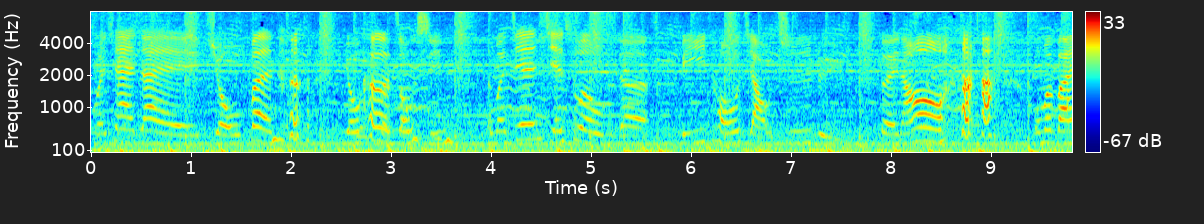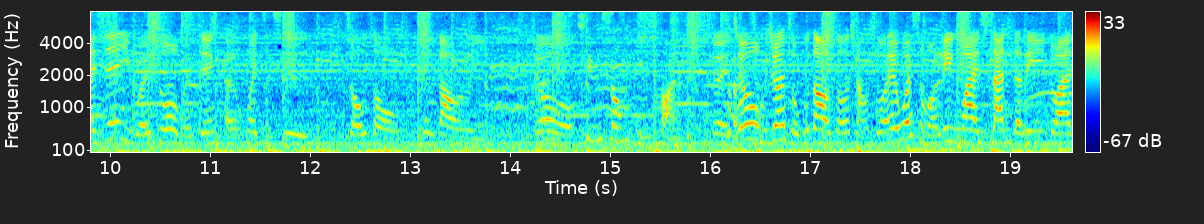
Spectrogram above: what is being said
我们现在在九份游客中心，我们今天结束了我们的鼻头角之旅，对，然后 我们本来今天以为说我们今天可能会只是走走步道而已，就轻松平缓，对，结果我们就在走步道的时候想说，哎，为什么另外山的另一端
